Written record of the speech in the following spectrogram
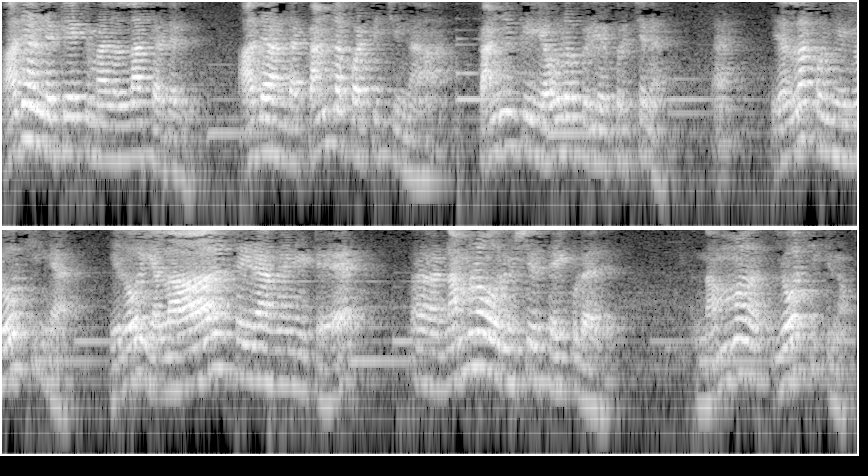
அது அந்த கேக்கு மேலெல்லாம் செதறுது. அது அந்த கண்ணில் பட்டுச்சுன்னா கண்ணுக்கு எவ்வளோ பெரிய பிரச்சனை? இதெல்லாம் கொஞ்சம் யோசிங்க. ஏதோ எல்லாரும் செய்யறாங்கன்னுட்டு நம்மளும் ஒரு விஷயம் செய்யக்கூடாது. நம்ம யோசிக்கணும்.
